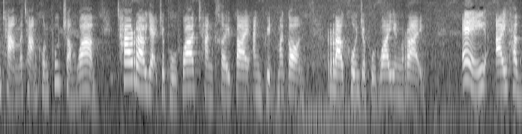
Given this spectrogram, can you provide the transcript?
ำถามมาถามคนผู้ชมว่า ถ้าเราอยากจะพูดว่าฉันเคยไปอังกฤษมาก่อน เราควรจะพูดว่าอย่างไร A I have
